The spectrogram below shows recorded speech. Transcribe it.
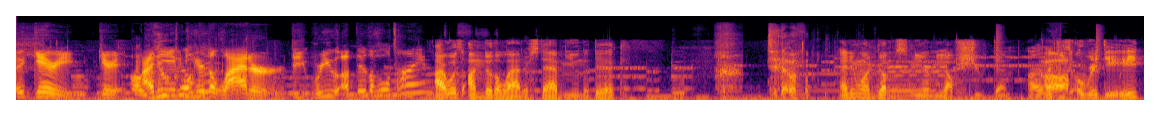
Uh, Gary, Gary, Oh, I didn't even hear him? the ladder. Did you, were you up there the whole time? I was under the ladder stabbing you in the dick. Anyone comes near me, I'll shoot them. Alright, Ricky's- oh, Ricky!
